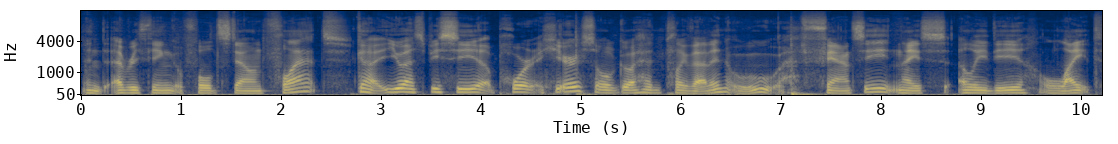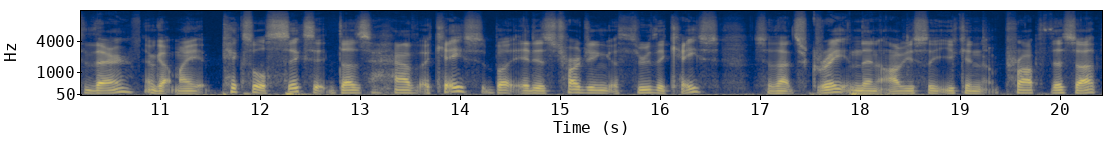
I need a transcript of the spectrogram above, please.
and everything folds down flat. Got USB-C port here, so we'll go ahead and plug that in. Ooh, fancy, nice LED light there. I've got my Pixel 6. It does have a case, but it is charging through the case. So that's great. And then obviously you can prop this up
